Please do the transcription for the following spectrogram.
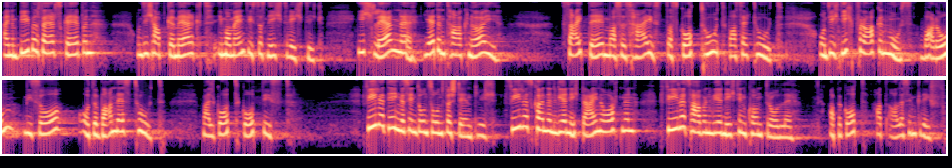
einen Bibelvers geben. Und ich habe gemerkt, im Moment ist das nicht richtig. Ich lerne jeden Tag neu seitdem, was es heißt, dass Gott tut, was er tut. Und ich nicht fragen muss, warum, wieso oder wann es tut, weil Gott Gott ist. Viele Dinge sind uns unverständlich. Vieles können wir nicht einordnen. Vieles haben wir nicht in Kontrolle. Aber Gott hat alles im Griff.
